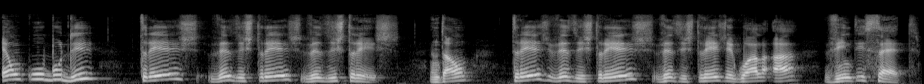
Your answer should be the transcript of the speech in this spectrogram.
É um cubo de 3 vezes 3 vezes 3. Então, 3 vezes 3 vezes 3 igual a 27.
